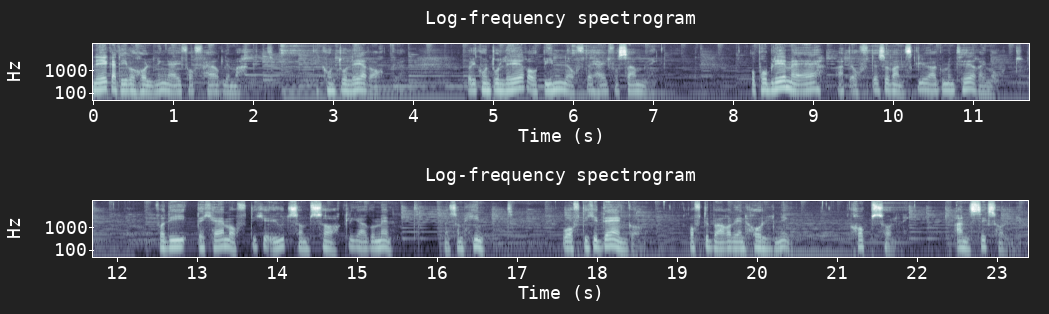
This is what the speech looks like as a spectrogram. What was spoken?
Negative holdninger er i forferdelig makt. De kontrollerer oss, og de kontrollerer og binder ofte en hel forsamling. Og problemet er at det ofte er så vanskelig å argumentere imot. Fordi det kommer ofte ikke ut som saklige argument, men som hint. Og ofte ikke det engang. Ofte bare ved en holdning. Kroppsholdning. Ansiktsholdning.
